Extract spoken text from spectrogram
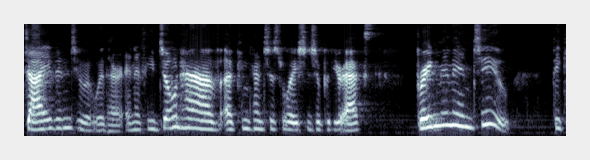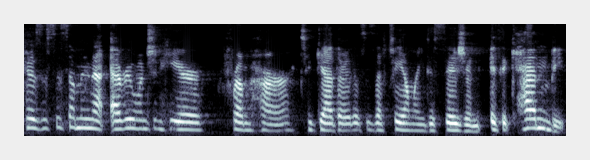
dive into it with her. And if you don't have a contentious relationship with your ex, bring them in too, because this is something that everyone should hear from her together. This is a family decision, if it can be.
